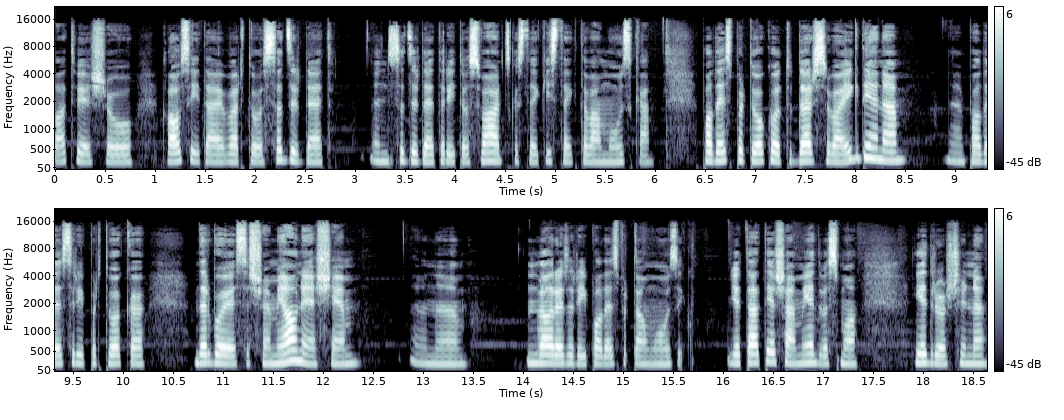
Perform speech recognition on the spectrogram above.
latviešu klausītāji var to sadzirdēt un sadzirdēt arī tos vārdus, kas tiek izteikti tavā mūzikā. Paldies par to, ko tu dari savā ikdienā. Paldies arī par to, ka darbojies ar šiem jauniešiem. Un, ā, un vēlreiz arī paldies par tavu mūziku. Ja tā tiešām iedvesmo, iedrošina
